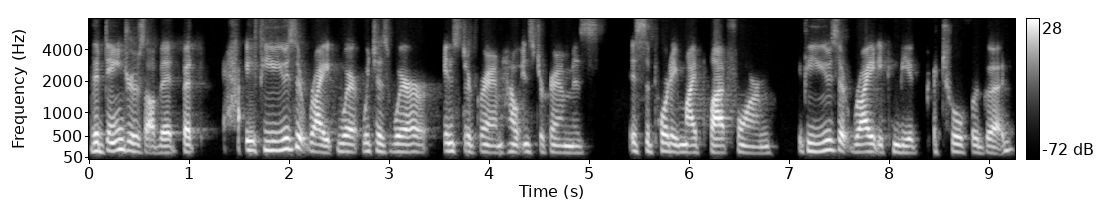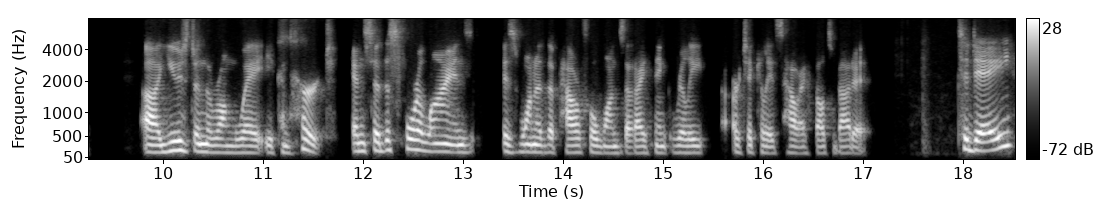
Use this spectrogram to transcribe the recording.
the dangers of it but if you use it right where which is where instagram how instagram is is supporting my platform if you use it right it can be a, a tool for good. Uh, used in the wrong way it can hurt. And so this four lines is one of the powerful ones that i think really articulates how i felt about it. Today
